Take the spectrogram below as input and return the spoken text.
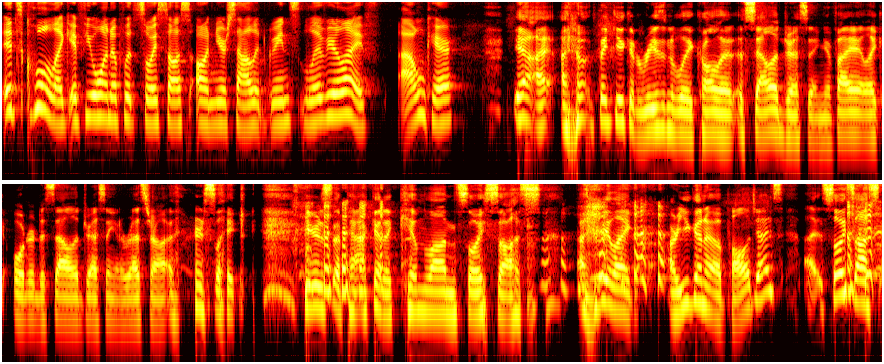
it's cool. Like if you want to put soy sauce on your salad greens, live your life. I don't care. Yeah, I, I don't think you could reasonably call it a salad dressing. If I like ordered a salad dressing at a restaurant, there's like, here's a packet of Kimlan soy sauce. I'd be like, are you gonna apologize? Uh, soy sauce.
